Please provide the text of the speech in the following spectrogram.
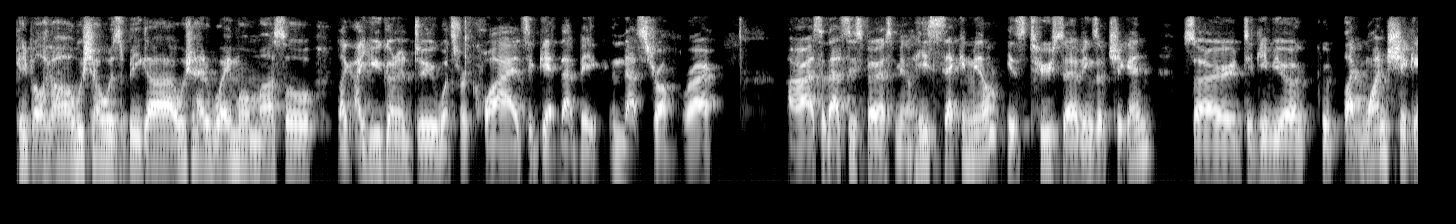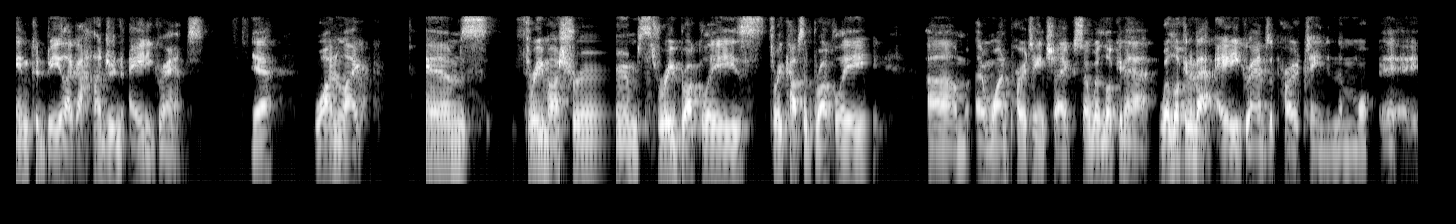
people are like, oh, I wish I was bigger. I wish I had way more muscle. Like, are you going to do what's required to get that big and that strong? Right. All right. So that's his first meal. His second meal is two servings of chicken. So to give you a good, like one chicken could be like 180 grams. Yeah. One like grams, three mushrooms, three broccolis, three cups of broccoli, um, and one protein shake. So we're looking at we're looking at about 80 grams of protein in the mo- eh, eh,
